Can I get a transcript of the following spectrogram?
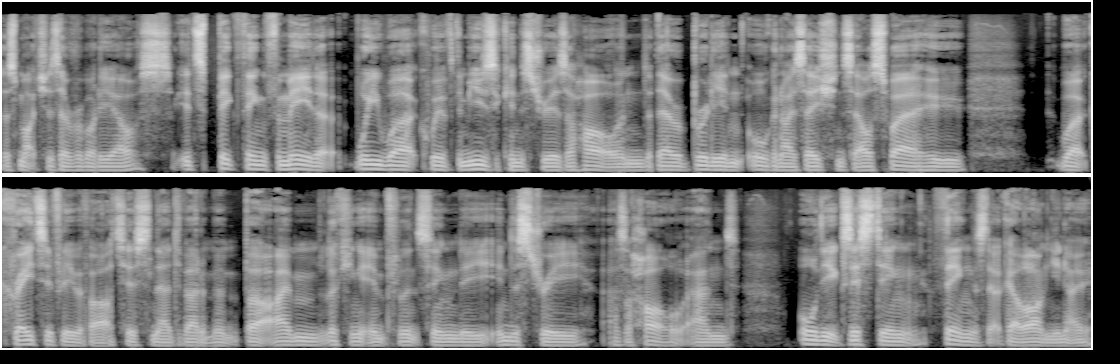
as much as everybody else it's a big thing for me that we work with the music industry as a whole and there are brilliant organizations elsewhere who work creatively with artists and their development but i'm looking at influencing the industry as a whole and all the existing things that go on, you know,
